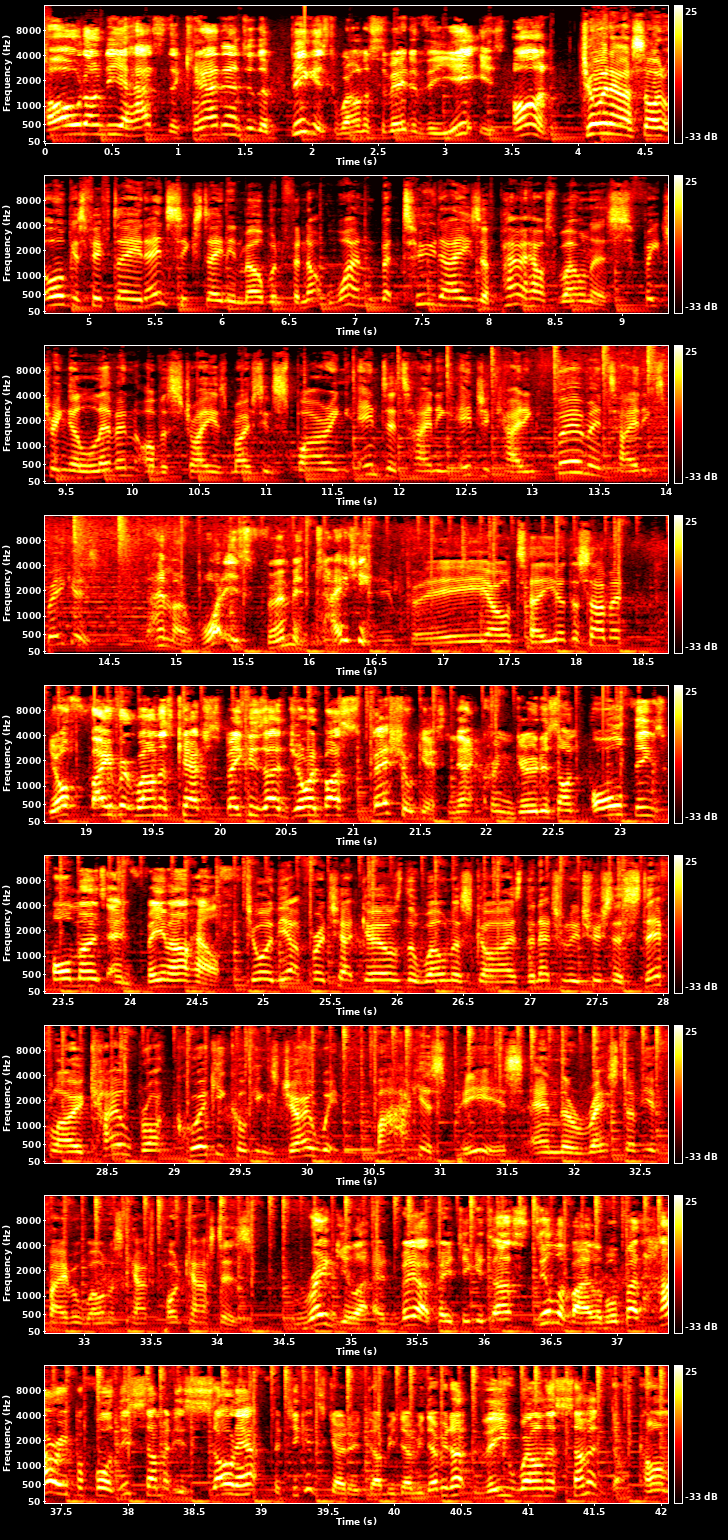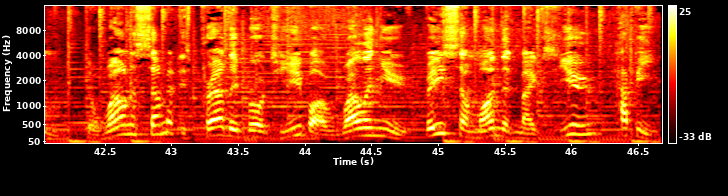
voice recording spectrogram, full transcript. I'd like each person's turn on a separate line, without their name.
hold on to your hats. The countdown to the biggest wellness event of the year is on.
Join us on August 15 and 16 in Melbourne for not one but two days of Powerhouse Wellness, featuring 11 of Australia's most inspiring, entertaining, educating, fermentating speakers.
Damo, what is fermentating?
MP, I'll tell you at the summit.
Your favourite wellness couch speakers are joined by special guest Nat Kringoudis on all things hormones and female health.
Join the Up for a Chat girls, the wellness guys, the natural nutritionist Steph Lowe, Kale Brock, Quirky Cookings, Jo Whitton, Marcus Pierce, and the rest of your favourite wellness couch podcasters.
Regular and VIP tickets are still available, but hurry before this summit is sold out. For tickets, go to www.thewellnesssummit.com. The Wellness Summit is proudly brought to you by Well and You. Be someone that makes you happy.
